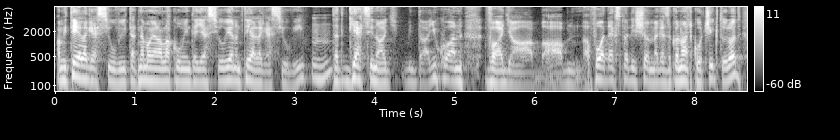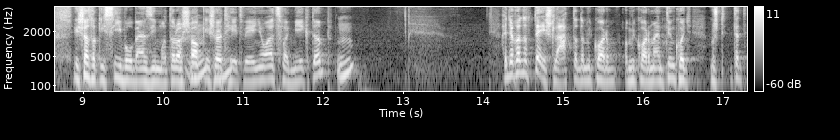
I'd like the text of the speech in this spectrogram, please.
ami tényleg SUV, tehát nem olyan alakú, mint egy SUV, hanem tényleg SUV, uh-huh. tehát geci nagy, mint a Yukon, vagy a, a, a Ford Expedition, meg ezek a nagy kocsik, tudod, és azok is szívó benzinmotorosok, uh-huh. és 5 V8, vagy még több. Uh-huh. Hát gyakorlatilag te is láttad, amikor, amikor mentünk, hogy most, tehát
